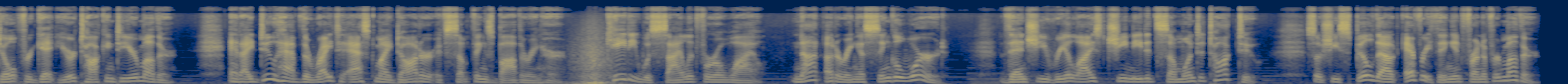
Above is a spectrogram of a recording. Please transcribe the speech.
don't forget you're talking to your mother. And I do have the right to ask my daughter if something's bothering her. Katie was silent for a while, not uttering a single word. Then she realized she needed someone to talk to, so she spilled out everything in front of her mother.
